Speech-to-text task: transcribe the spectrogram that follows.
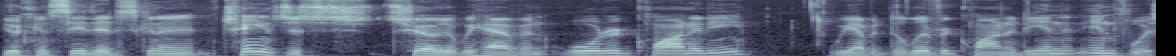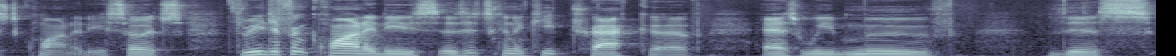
you can see that it's going to change to show that we have an ordered quantity, we have a delivered quantity, and an invoiced quantity. So it's three different quantities that it's going to keep track of as we move this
